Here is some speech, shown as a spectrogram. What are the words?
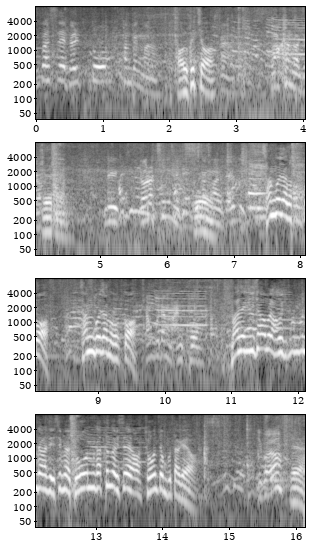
부가세 별도 300만 원. 어, 그쵸. 예. 정확한 가격. 예. 근데 여러 층입니다. 300만 원짜리. 장고장 없고, 장고장 없고. 장부장 많고. 만약 이 사업을 하고 싶은 분들한테 있으면 조언 같은 거 있어요? 조언 좀 부탁해요. 이거요? 예.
